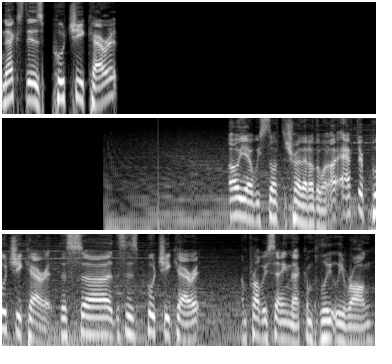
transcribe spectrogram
Next is Puchi Carat. Oh yeah, we still have to try that other one. Uh, After Puchi Carat. This uh this is Puchi Carat. I'm probably saying that completely wrong.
